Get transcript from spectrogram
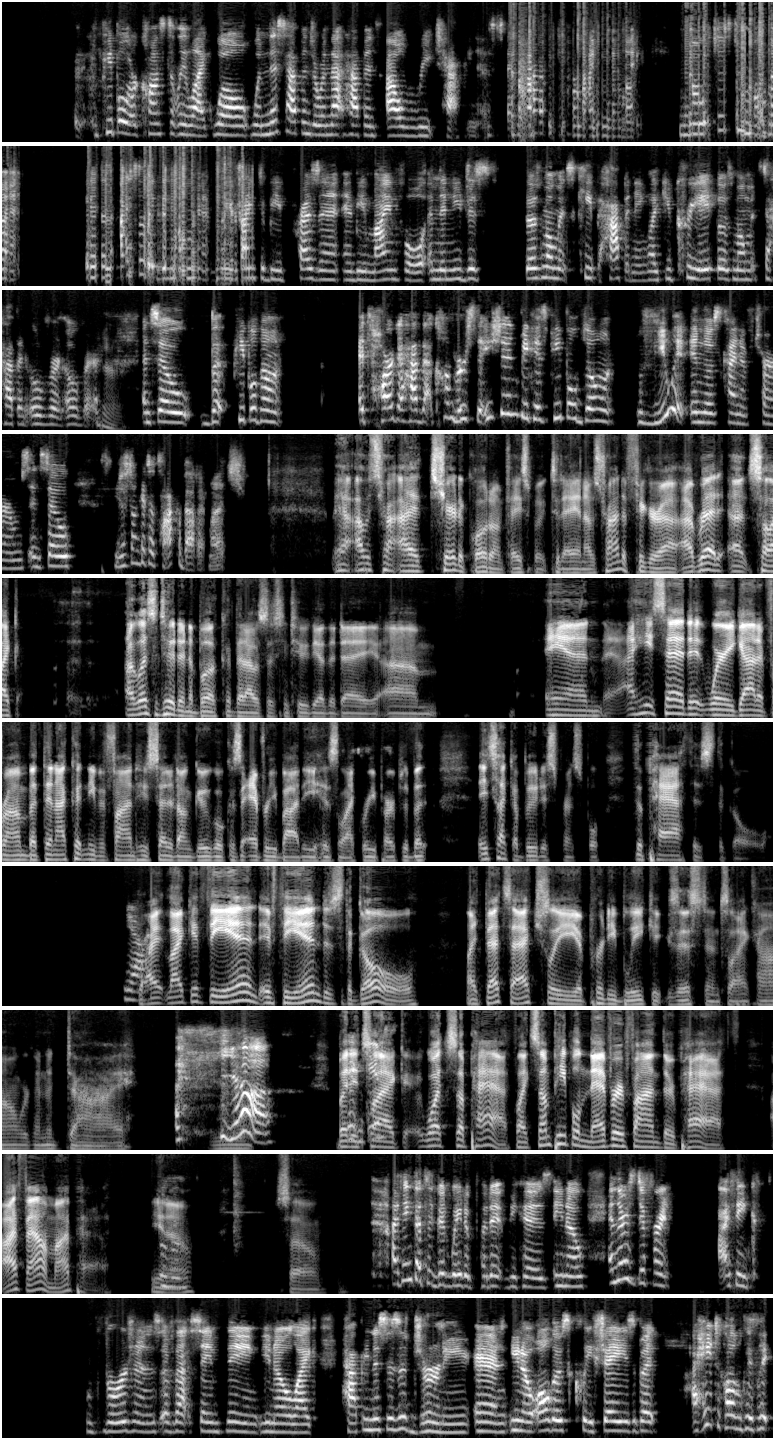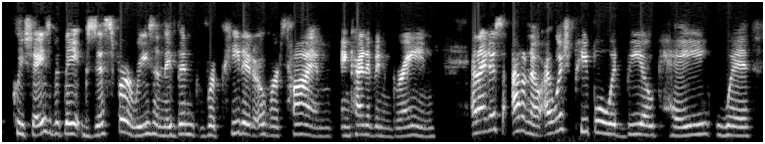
people are constantly like well when this happens or when that happens i'll reach happiness. And i have to keep reminding them like no it's just a moment. It's an isolated moment when you're trying to be present and be mindful and then you just those moments keep happening. Like you create those moments to happen over and over. Yeah. and so but people don't it's hard to have that conversation because people don't view it in those kind of terms. And so you just don't get to talk about it much yeah i was trying i shared a quote on facebook today and i was trying to figure out i read uh, so like i listened to it in a book that i was listening to the other day um, and he said it where he got it from but then i couldn't even find who said it on google because everybody has like repurposed it but it's like a buddhist principle the path is the goal yeah. Right? Like if the end if the end is the goal, like that's actually a pretty bleak existence like oh, we're going yeah. But it's like what's a path? Like some people never find their path. I found my path, you mm-hmm. know. So I think that's a good way to put it because, you know, and there's different I think versions of that same thing, you know, like happiness is a journey and, you know, all those cliches. But I hate to call them cliches, but they exist for a reason. They've been repeated over time and kind of ingrained. And I just, I don't know, I wish people would be okay with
